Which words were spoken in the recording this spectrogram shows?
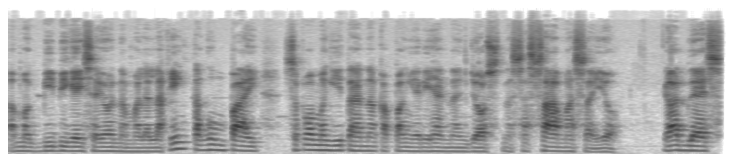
ang magbibigay sa iyo ng malalaking tagumpay sa pamagitan ng kapangyarihan ng Diyos na sasama sa iyo. God bless.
